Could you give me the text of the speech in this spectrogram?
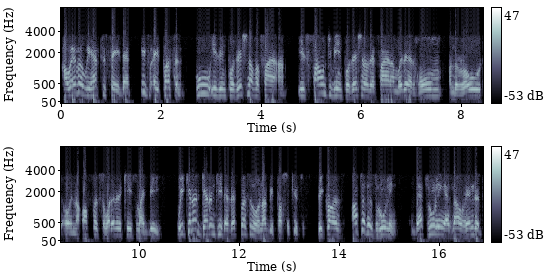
However, we have to say that if a person who is in possession of a firearm is found to be in possession of that firearm, whether at home, on the road, or in the office, or whatever the case might be, we cannot guarantee that that person will not be prosecuted. Because after this ruling, that ruling has now rendered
